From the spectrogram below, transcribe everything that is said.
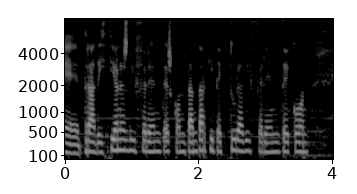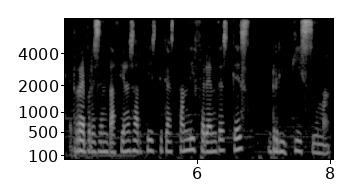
eh, tradiciones diferentes, con tanta arquitectura diferente, con representaciones artísticas tan diferentes, que es riquísima.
